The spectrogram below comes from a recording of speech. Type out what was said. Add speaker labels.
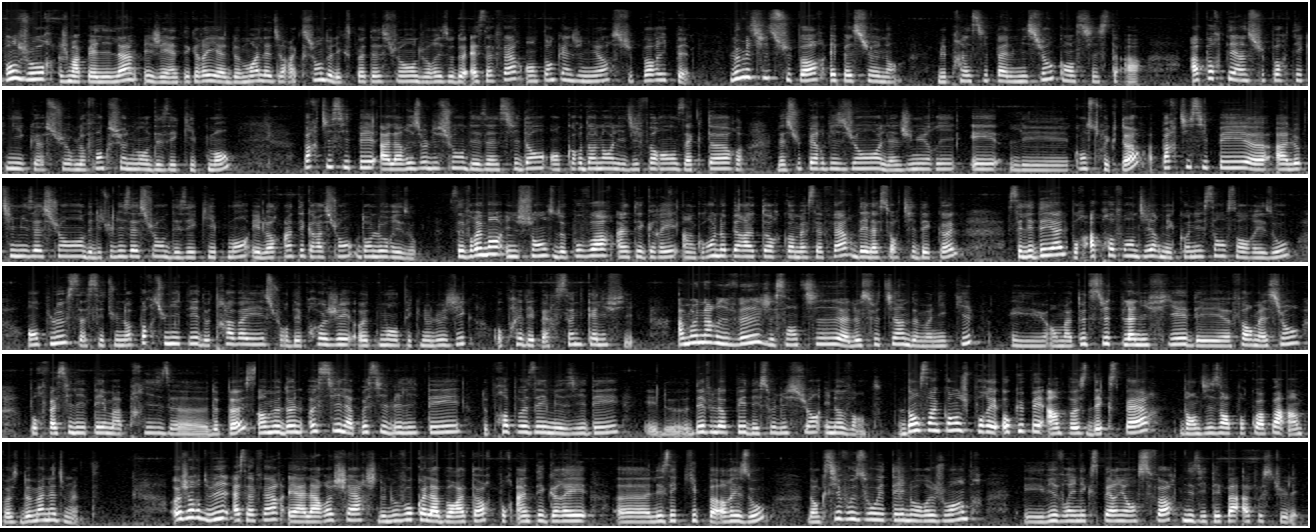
Speaker 1: Bonjour, je m'appelle Ilam et j'ai intégré il y a deux mois la direction de l'exploitation du réseau de SFR en tant qu'ingénieur support IP. Le métier de support est passionnant. Mes principales missions consistent à apporter un support technique sur le fonctionnement des équipements, participer à la résolution des incidents en coordonnant les différents acteurs, la supervision, l'ingénierie et les constructeurs, participer euh, à l'optimisation de l'utilisation des équipements et leur intégration dans le réseau. C'est vraiment une chance de pouvoir intégrer un grand opérateur comme SFR dès la sortie d'école. C'est l'idéal pour approfondir mes connaissances en réseau. En plus, c'est une opportunité de travailler sur des projets hautement technologiques auprès des personnes qualifiées. À mon arrivée, j'ai senti le soutien de mon équipe et on m'a tout de suite planifié des formations pour faciliter ma prise de poste. On me donne aussi la possibilité de proposer mes idées et de développer des solutions innovantes. Dans 5 ans, je pourrais occuper un poste d'expert, dans 10 ans, pourquoi pas un poste de management. Aujourd'hui, SFR est à la recherche de nouveaux collaborateurs pour intégrer euh, les équipes réseau. Donc si vous souhaitez nous rejoindre, et vivre une expérience forte, n'hésitez pas à postuler.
